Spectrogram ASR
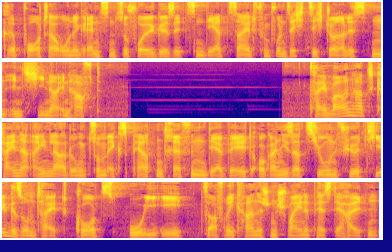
Reporter ohne Grenzen zufolge sitzen derzeit 65 Journalisten in China in Haft. Taiwan hat keine Einladung zum Expertentreffen der Weltorganisation für Tiergesundheit, kurz OIE, zur afrikanischen Schweinepest erhalten,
